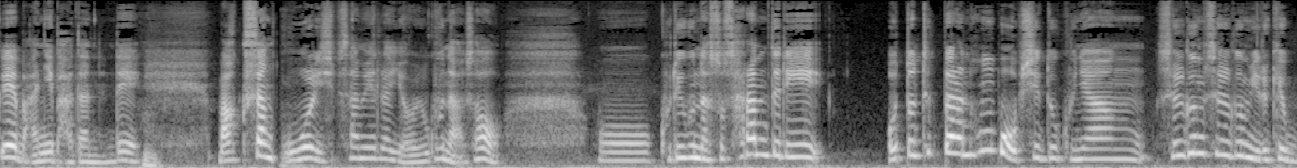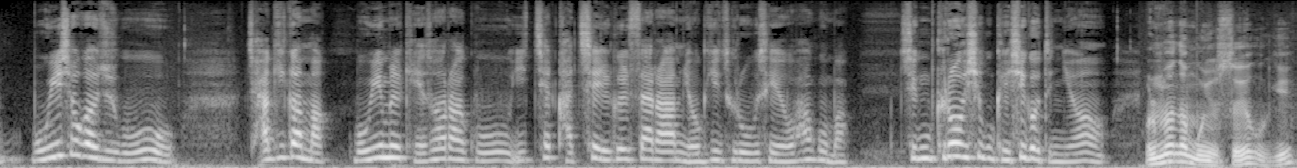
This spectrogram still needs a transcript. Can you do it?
꽤 많이 받았는데 막상 5월 23일 날 열고 나서 어 그리고 나서 사람들이 어떤 특별한 홍보 없이도 그냥 슬금슬금 이렇게 모이셔가지고 자기가 막 모임을 개설하고 이 책 같이 읽을 사람 여기 들어오세요 하고 막 지금 그러시고 계시거든요. 얼마나 모였어요, 거기?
